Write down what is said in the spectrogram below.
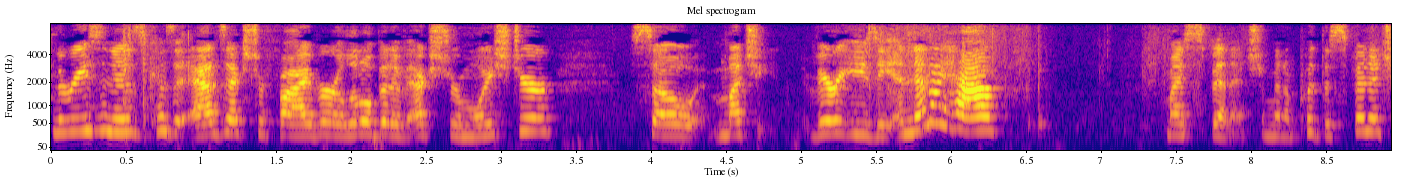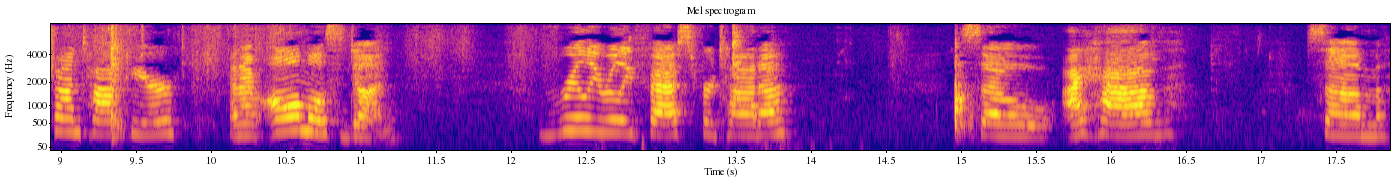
The reason is because it adds extra fiber, a little bit of extra moisture. So much, very easy. And then I have my spinach. I'm going to put the spinach on top here and I'm almost done. Really, really fast frittata. So I have some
